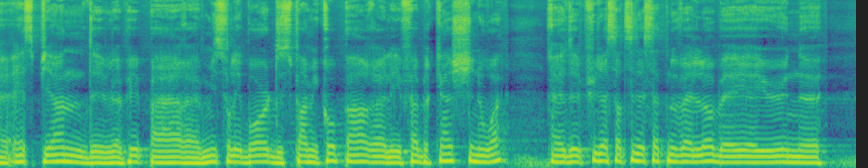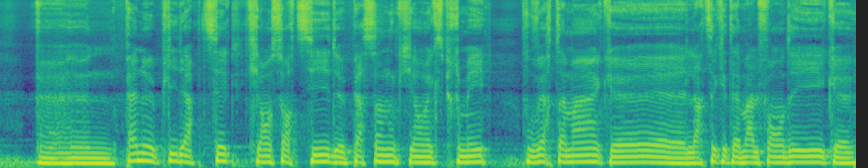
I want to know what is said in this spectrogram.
euh, espionnes développés par, euh, mis sur les boards du Super Micro par les fabricants chinois. depuis la sortie de cette nouvelle-là, ben, il y a eu une, panoplie d'articles qui ont sorti de personnes qui ont exprimé ouvertement que l'article était mal fondé, que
